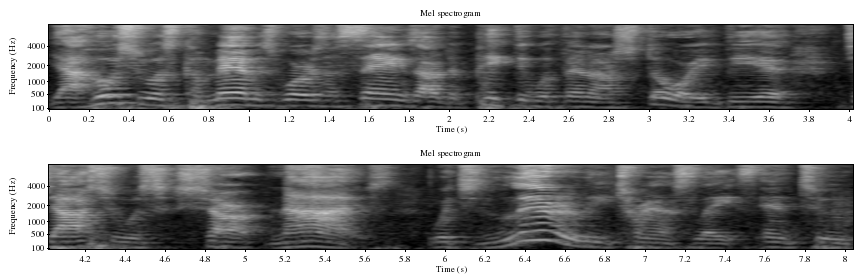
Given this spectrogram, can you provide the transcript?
Yahushua's commandments, words, and sayings are depicted within our story via Joshua's sharp knives, which literally translates into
